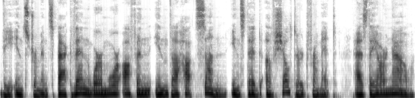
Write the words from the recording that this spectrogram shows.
The instruments back then were more often in the hot sun instead of sheltered from it, as they are now.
